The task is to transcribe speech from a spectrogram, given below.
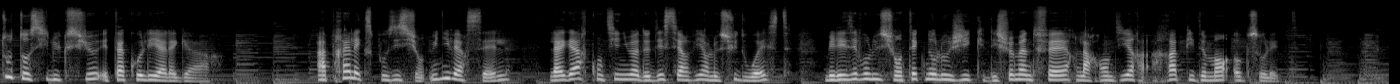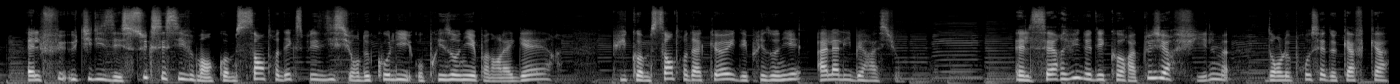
tout aussi luxueux est accolé à la gare. Après l'exposition universelle, la gare continua de desservir le sud-ouest, mais les évolutions technologiques des chemins de fer la rendirent rapidement obsolète. Elle fut utilisée successivement comme centre d'expédition de colis aux prisonniers pendant la guerre, puis comme centre d'accueil des prisonniers à la libération. Elle servit de décor à plusieurs films, dont le procès de Kafka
